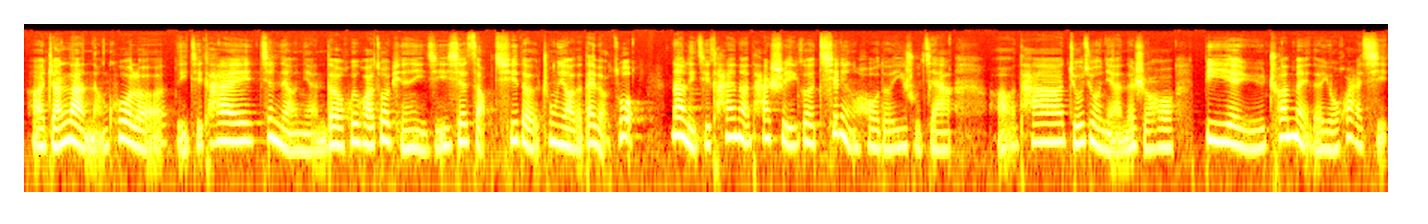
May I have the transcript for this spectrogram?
啊。展览囊括了李继开近两年的绘画作品以及一些早期的重要的代表作。那李继开呢，他是一个七零后的艺术家。啊，他九九年的时候毕业于川美的油画系，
